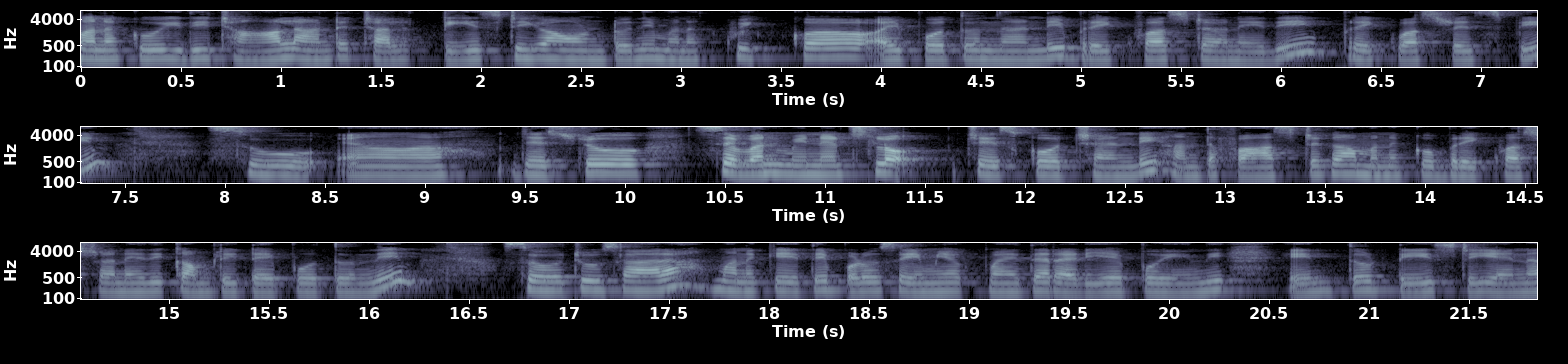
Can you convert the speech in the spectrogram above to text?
మనకు ఇది చాలా అంటే చాలా టేస్టీగా ఉంటుంది. మనకు క్విక్గా అయిపోతుందండి బ్రేక్ఫాస్ట్ అనేది breakfast recipe. So just seven మినిట్స్లో చేసుకోవచ్చండి. అంత ఫాస్ట్గా మనకు బ్రేక్ఫాస్ట్ అనేది కంప్లీట్ అయిపోతుంది. సో చూసారా? మనకైతే ఇప్పుడు సేమియా ఉప్మా అయితే రెడీ అయిపోయింది. ఎంతో టేస్టీ అయిన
